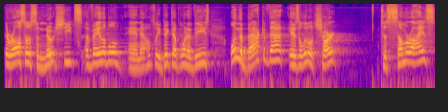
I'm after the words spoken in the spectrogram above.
there were also some note sheets available, and hopefully you picked up one of these. On the back of that is a little chart to summarize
